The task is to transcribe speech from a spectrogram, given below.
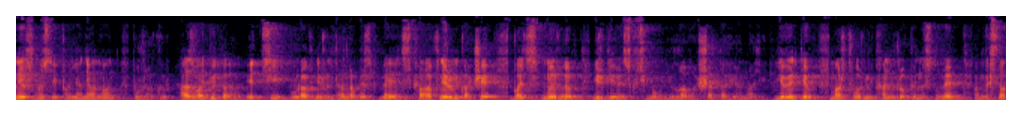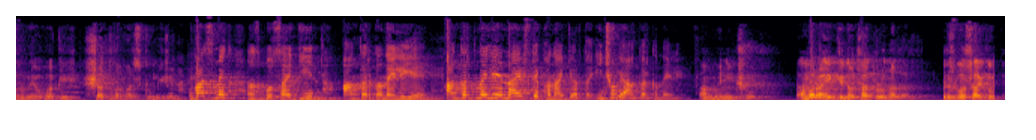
Նելսոն Ստեփանյանի անվան պուրակը։ Հազվագյուտը այդպիսի պուրակներ ընդհանրապես մեծ քաղաքներում կա չէ, բայց մերը իր գերեզգությունը ունի լավ, շատ հիանալի։ Եվ այնտեղ մարդ որ մի քանի րոպե նստում է, հանգստանում է ուղղակի շատ լավ ազգում իրեն։ Դուք ասում եք զբոսայգին անկրկնելի է։ Անկրկնելի է նաև Ստեփանակերտը։ Ինչով է անկրկնելի։ Ամեն ինչով։ Ամառային կինոթատրոնը զբոսայգում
